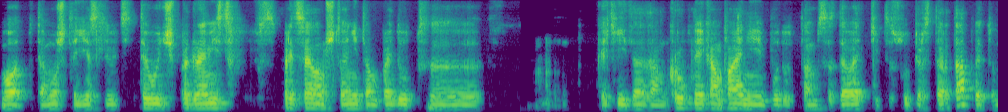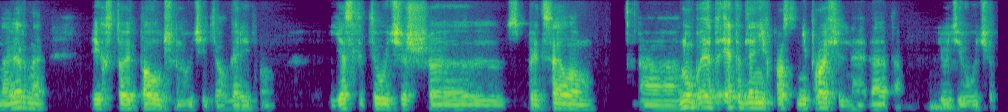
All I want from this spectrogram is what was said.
Вот, потому что если ты учишь программистов с прицелом, что они там пойдут э, какие-то там крупные компании будут там создавать какие-то супер стартапы, то, наверное, их стоит получше научить алгоритмам. Если ты учишь э, с прицелом, э, ну, это, это для них просто не профильное, да, там люди учат,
